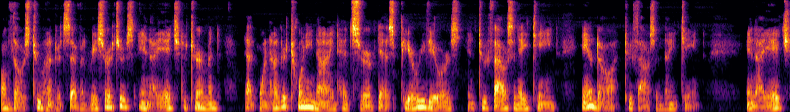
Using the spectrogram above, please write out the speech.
Of those 207 researchers, NIH determined that 129 had served as peer reviewers in 2018 and or 2019. NIH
